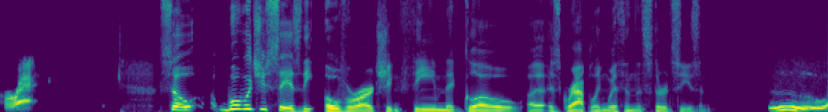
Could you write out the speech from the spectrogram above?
correct. So, what would you say is the overarching theme that Glow uh, is grappling with in this third season? Ooh,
